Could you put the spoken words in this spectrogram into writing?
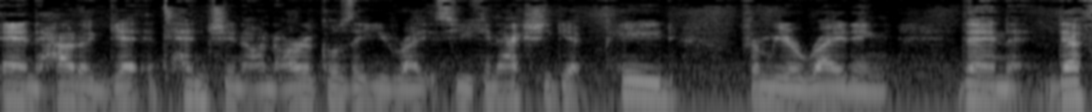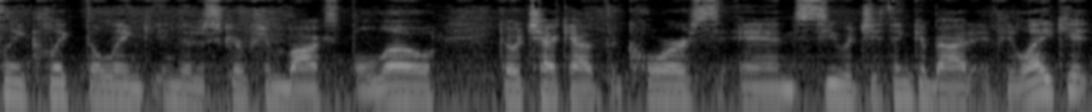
and how to get attention on articles that you write so you can actually get paid from your writing then definitely click the link in the description box below. Go check out the course and see what you think about it. If you like it,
